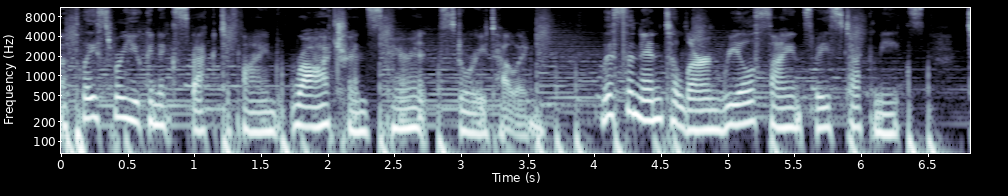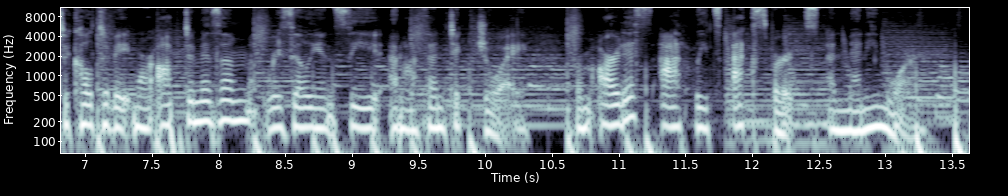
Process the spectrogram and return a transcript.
a place where you can expect to find raw, transparent storytelling. Listen in to learn real science based techniques to cultivate more optimism, resiliency, and authentic joy from artists, athletes, experts, and many more.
